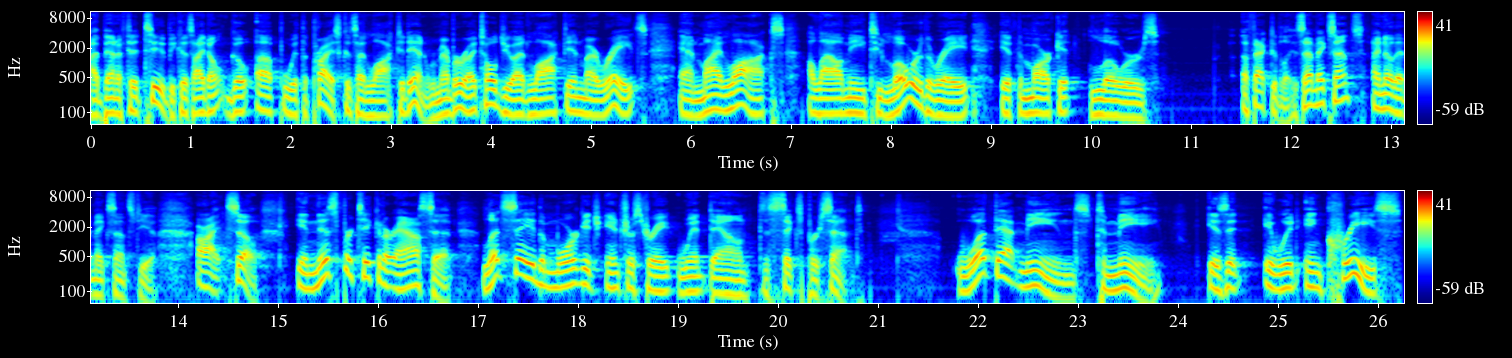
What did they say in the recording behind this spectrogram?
I benefit too because I don't go up with the price because I locked it in. Remember, I told you I'd locked in my rates, and my locks allow me to lower the rate if the market lowers effectively. Does that make sense? I know that makes sense to you. All right. So, in this particular asset, let's say the mortgage interest rate went down to 6%. What that means to me is it it would increase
